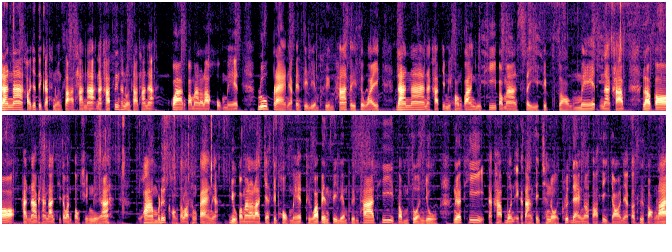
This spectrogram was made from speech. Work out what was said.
ด้านหน้าเขาจะติดกับถนนสาธารณะนะครับ ซึ่งถนนสาธารณะ กว้างประมาณราวๆ6เมตร รูปแปลงเนี่ยเป็นสี่เหลี่ยมผืนผ้าสวยๆ ด้านหน้านะครับจะมีความกว้างอยู่ที่ประมาณ 42 เมตรนะครับ แล้วก็หันหน้าไปทางด้านทิศตะวันตกเฉียงเหนือ ความลึกของตลอดทั้งแปลงเนี่ยอยู่ประมาณราวๆ76 เมตร ถือว่าเป็นสี่เหลี่ยมผืนผ้าที่สมส่วนอยู่ เนื้อที่นะครับบนเอกสารสิทธิ์โฉนดครุฑแดงนสสี่จอเนี่ยก็คือ 2 ไร่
